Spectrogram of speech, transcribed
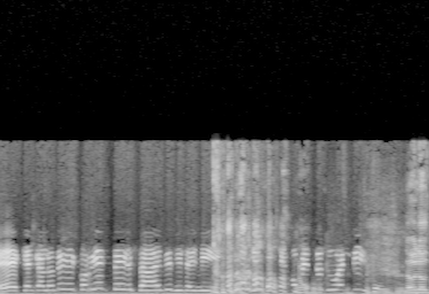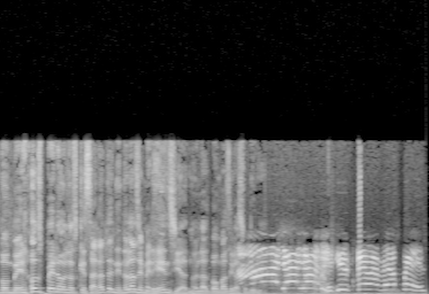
Eh, que el galón de corriente está en 16 mil. No, los bomberos, pero los que están atendiendo las emergencias, no las bombas de gasolina. Ah, ya, ya. Es que usted va, vea pues.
